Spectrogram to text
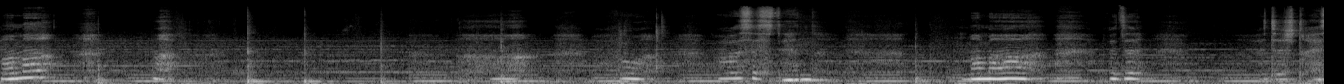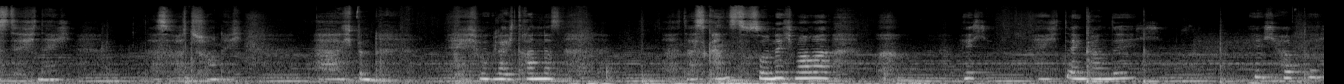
Mama? So nicht, Mama. Ich, ich denke an dich. Ich hab dich,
